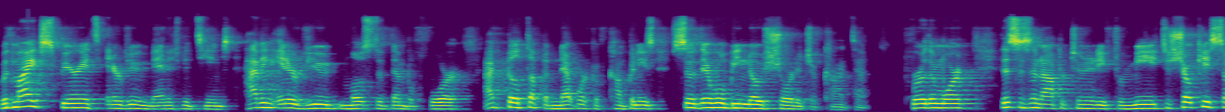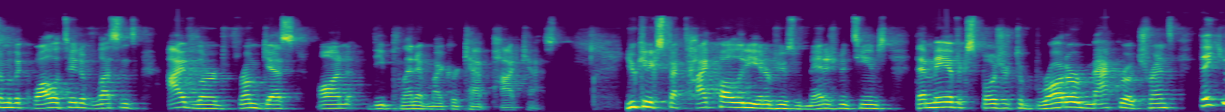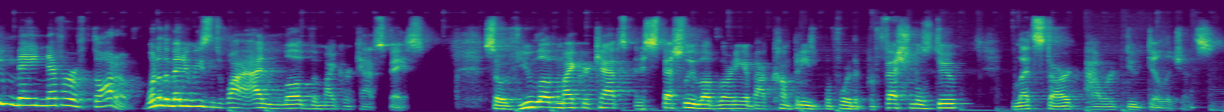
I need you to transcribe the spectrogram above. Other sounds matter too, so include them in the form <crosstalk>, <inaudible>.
With my experience interviewing management teams, having interviewed most of them before, I've built up a network of companies, so there will be no shortage of content. Furthermore, this is an opportunity for me to showcase some of the qualitative lessons I've learned from guests on the Planet Microcap podcast. You can expect high quality interviews with management teams that may have exposure to broader macro trends that you may never have thought of. One of the many reasons why I love the microcap space. So, if you love microcaps and especially love learning about companies before the professionals do, let's start our due diligence.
